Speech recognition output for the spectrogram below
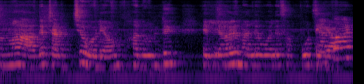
നമ്മൾ ആകെ ചടച്ച പോലെയാവും. അതുകൊണ്ട് എല്ലാവരും നല്ലപോലെ സപ്പോർട്ട് ചെയ്യാം.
